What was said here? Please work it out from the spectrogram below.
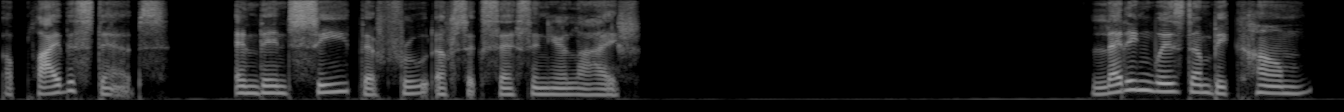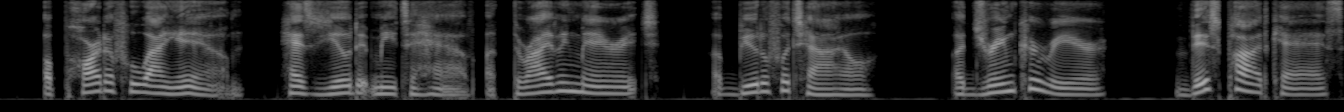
apply the steps, and then see the fruit of success in your life. Letting wisdom become a part of who I am has yielded me to have a thriving marriage, a beautiful child, a dream career, this podcast,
